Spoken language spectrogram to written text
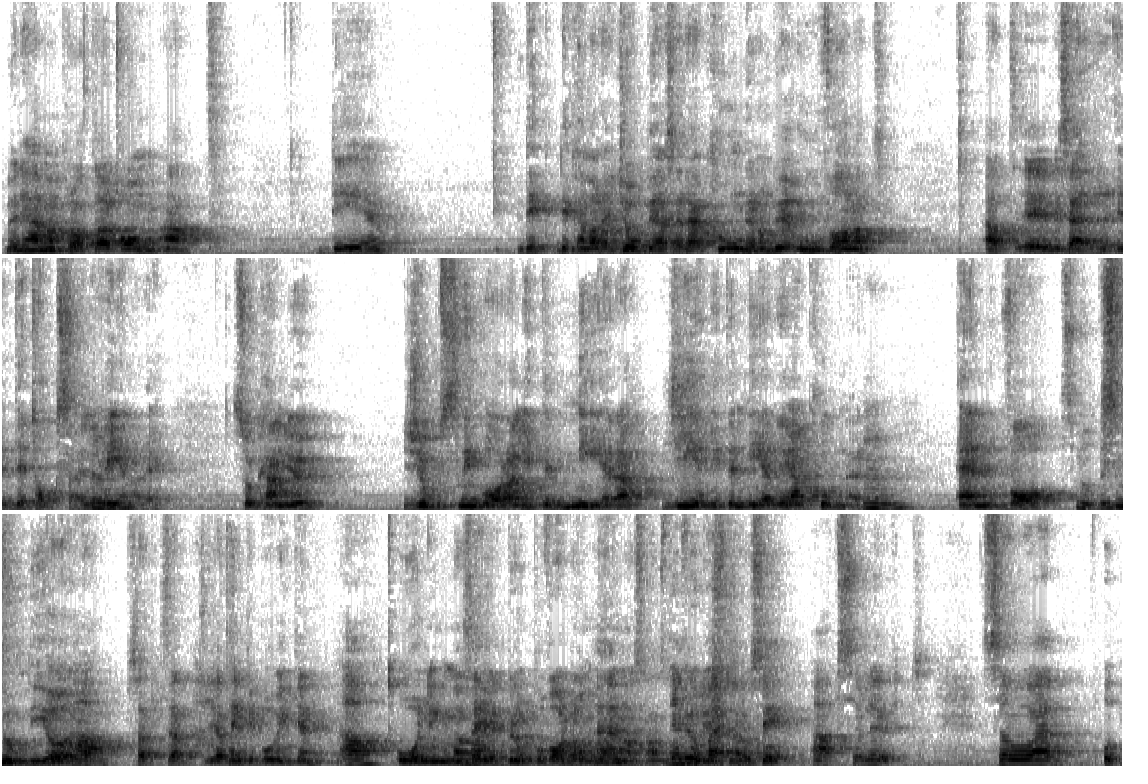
Men det här man pratar om att det, det, det kan vara jobbiga alltså reaktionen om du är ovan att, att eh, säga, detoxa eller Mm. rena dig. Så kan ju juicning vara lite mera, ge lite mer reaktioner än vad Mm. Smoothie. smoothie gör. Ja. Så, att, så att jag tänker på vilken Ja, ordning man säger, beror på var de är någonstans. det de som lyssnar och ser. Absolut. Så, och,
